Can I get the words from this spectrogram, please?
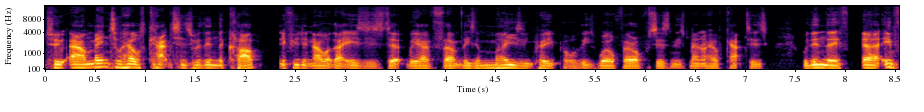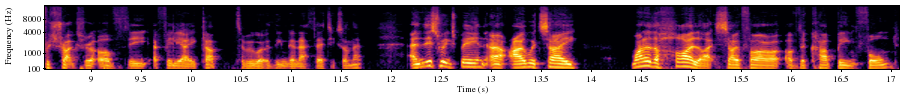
to our mental health captains within the club. If you didn't know what that is, is that we have um, these amazing people, these welfare officers and these mental health captains within the uh, infrastructure of the affiliated club. So we work with England Athletics on that. And this week's been, uh, I would say, one of the highlights so far of the club being formed.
